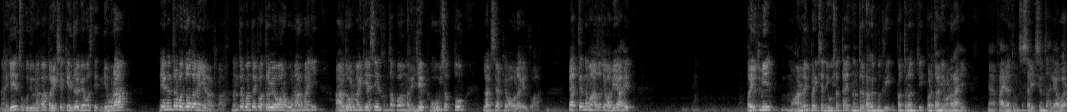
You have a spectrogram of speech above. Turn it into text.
हे चुकू देऊ नका. परीक्षा केंद्र व्यवस्थित निवडा. हे नंतर बदलवता नाही येणार तुम्हाला. नंतर कोणताही पत्रव्यवहार होणार नाही. अर्धवट माहिती असेल तुमचा फॉर्म रिजेक्ट होऊ शकतो. लक्षात ठेवावं लागेल तुम्हाला. हे अत्यंत महत्त्वाच्या बाबी आहेत. पहिले तुम्ही ऑनलाईन परीक्षा देऊ शकतायत नंतर कागदपत्री पत्राची पडताळणी होणार आहे. फायनल तुमचं सिलेक्शन झाल्यावर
